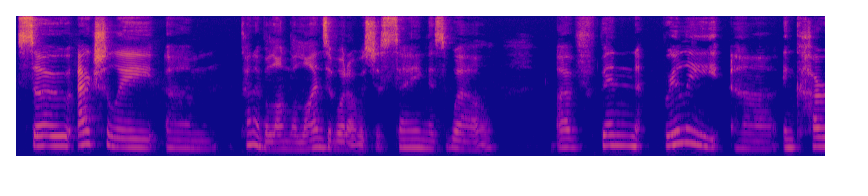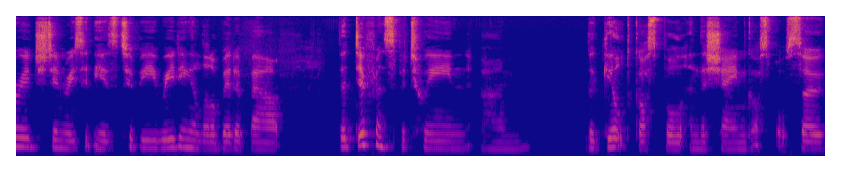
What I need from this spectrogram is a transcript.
So, actually, um, kind of along the lines of what I was just saying as well, I've been really uh, encouraged in recent years to be reading a little bit about the difference between um, the guilt gospel and the shame gospel. So,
